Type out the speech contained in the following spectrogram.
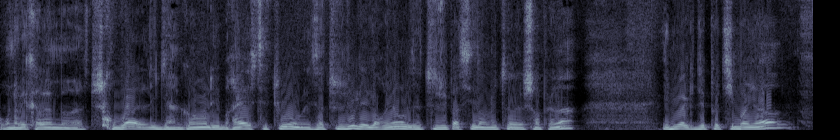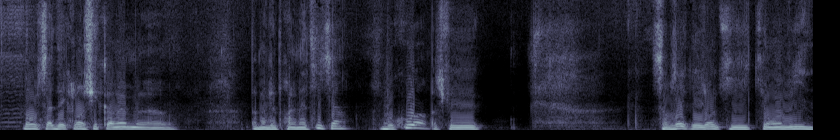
On avait quand même euh, tout ce qu'on voit, les Guingamp, les Brest et tout, on les a tous vus, les Lorient, on les a tous vus passer dans notre championnat. Et nous, avec des petits moyens, donc ça a déclenché quand même euh, pas mal de problématiques, hein. beaucoup, hein, parce que c'est pour ça que les gens qui, ont envie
